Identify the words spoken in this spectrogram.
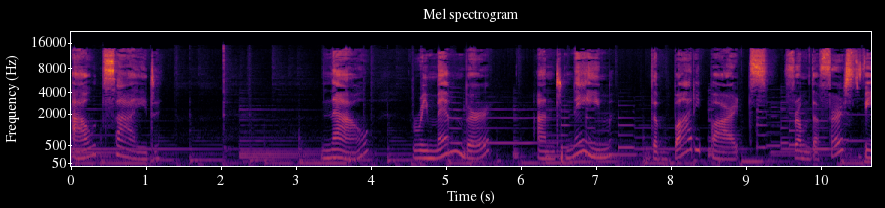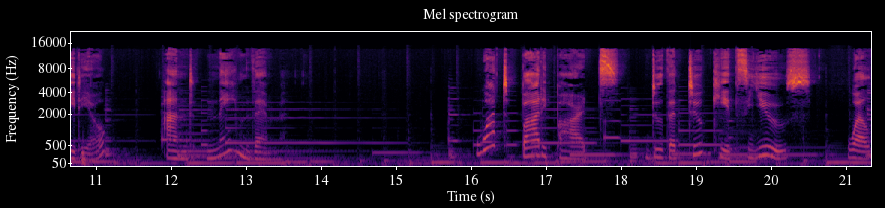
outside. Now, remember and name the body parts from the first video and name them. What body parts do the two kids use while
